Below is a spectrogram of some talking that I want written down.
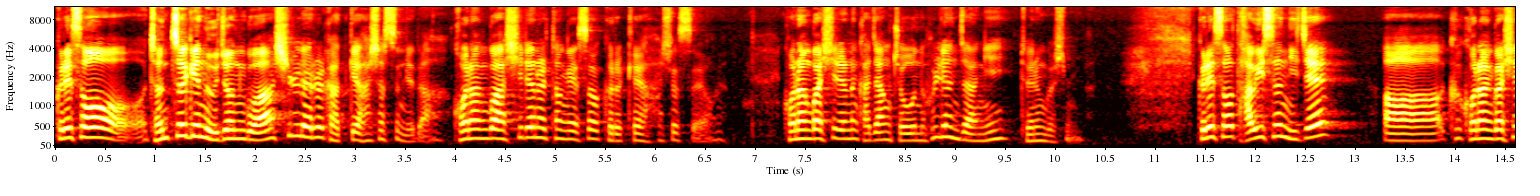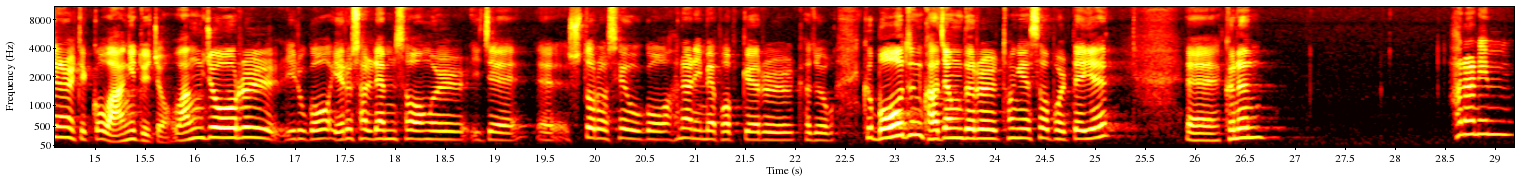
그래서 전적인 의존과 신뢰를 갖게 하셨습니다. 고난과 시련을 통해서 그렇게 하셨어요. 고난과 시련은 가장 좋은 훈련장이 되는 것입니다. 그래서 다윗은 이제 어, 그 고난과 시련을 딛고 왕이 되죠. 왕조를 이루고 예루살렘 성을 이제 수도로 세우고 하나님의 법궤를 가져오고 그 모든 과정들을 통해서 볼 때에 그는 하나님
